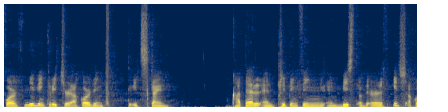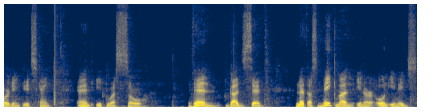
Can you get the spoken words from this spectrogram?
forth living creature according to its kind, cattle and creeping thing and beast of the earth, each according to its kind. And it was so. Then God said, Let us make man in our own image,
